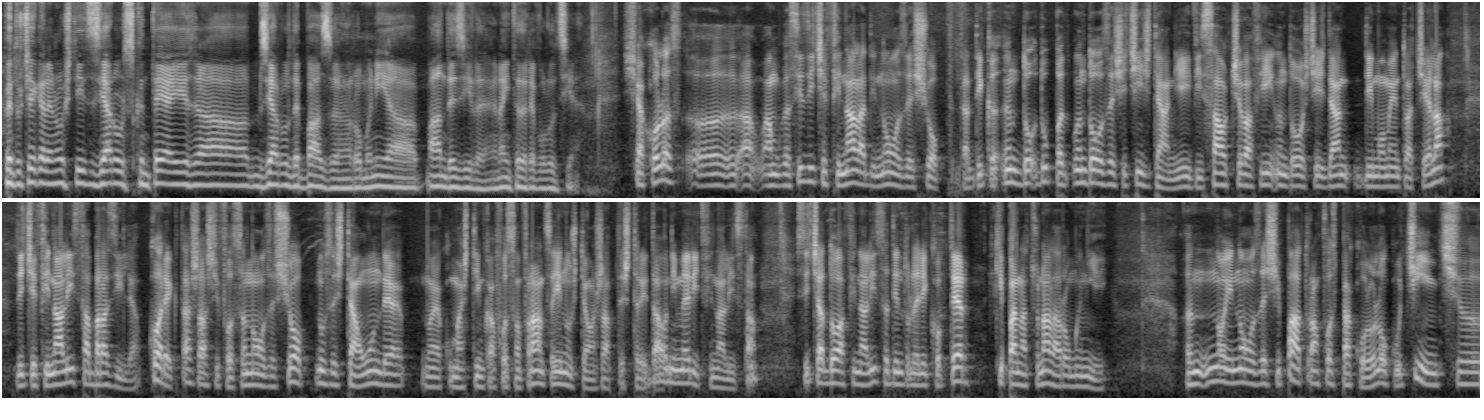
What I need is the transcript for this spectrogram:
Pentru cei care nu știți, ziarul Scânteia era ziarul de bază în România ani de zile, înainte de Revoluție. Și acolo uh, am găsit, zice, finala din 98, adică în, do- după, în 25 de ani. Ei visau ce va fi în 25 de ani din momentul acela. Zice, finalista Brazilia. Corect, așa și fost în 98, nu se știa unde, noi acum știm că a fost în Franța, ei nu știau în 73, dar au nimerit finalista. Zice, a doua finalistă dintr-un elicopter, echipa națională a României. Noi în 94 am fost pe acolo, locul 5, uh,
